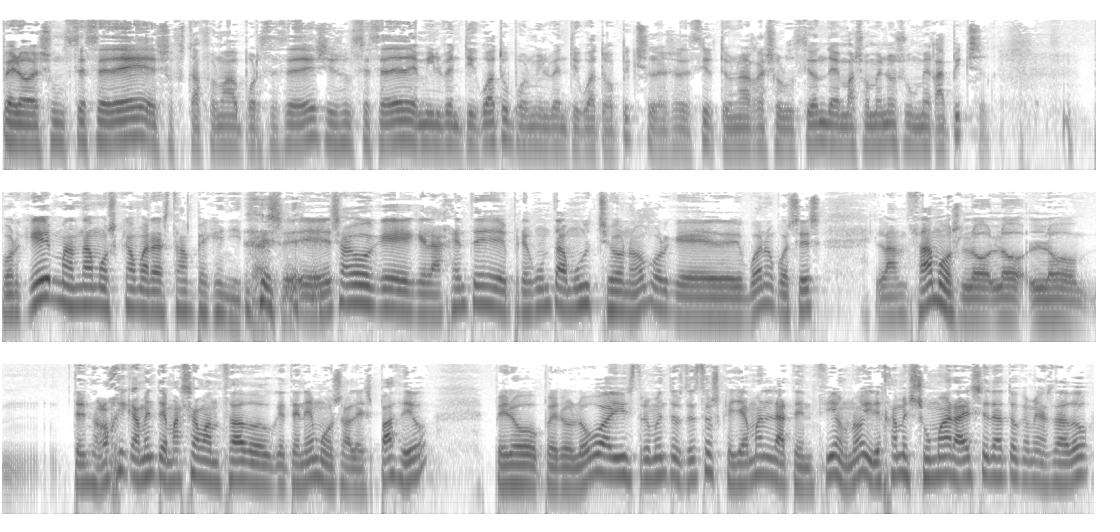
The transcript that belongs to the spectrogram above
pero es un CCD, eso está formado por CCDs y es un CCD de 1024 por 1024 píxeles, es decir, tiene una resolución de más o menos un megapíxel. ¿Por qué mandamos cámaras tan pequeñitas? Eh, es algo que, que la gente pregunta mucho, ¿no? Porque, bueno, pues es, lanzamos lo, lo, lo tecnológicamente más avanzado que tenemos al espacio, pero, pero luego hay instrumentos de estos que llaman la atención, ¿no? Y déjame sumar a ese dato que me has dado,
